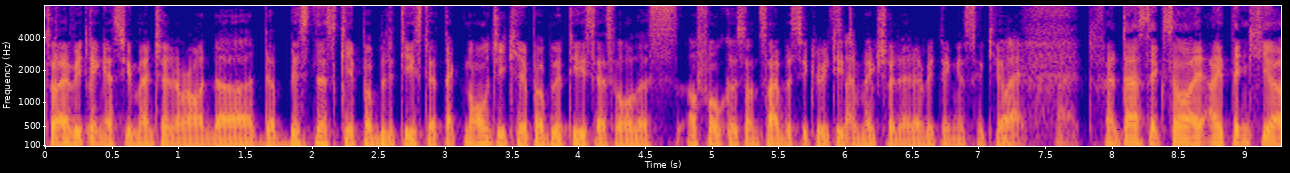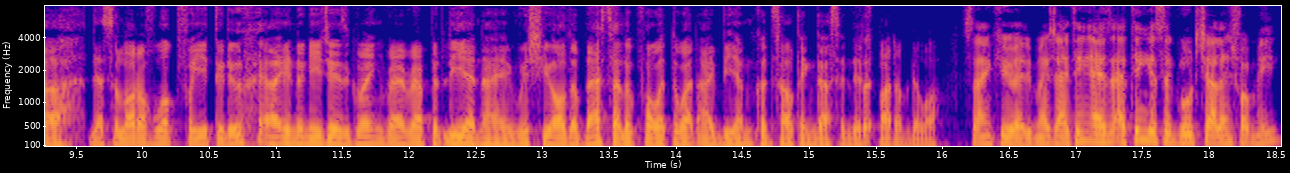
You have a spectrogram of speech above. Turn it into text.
So everything, as you mentioned, around the the business capabilities, the technology capabilities, as well as a focus on cybersecurity to make sure that everything is secure. Right, right. Fantastic. So I, I think here there's a lot of work for you to do. Uh, Indonesia is growing very rapidly, and I wish you all the best. I look forward to what IBM Consulting does in this part of the world. Thank you very much. I think I, I think it's a good challenge for me,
